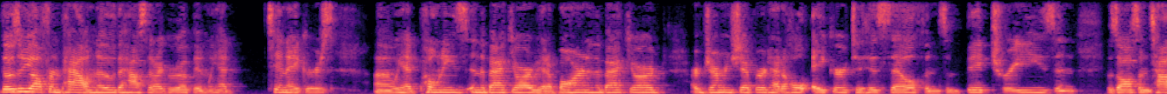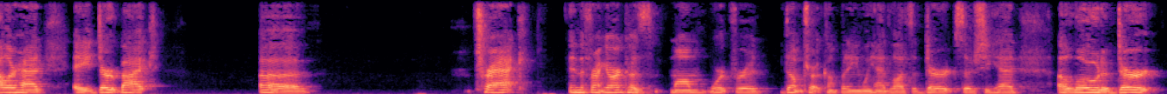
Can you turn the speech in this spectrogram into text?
Those of y'all from Powell know the house that I grew up in. We had 10 acres. Uh, we had ponies in the backyard. We had a barn in the backyard. Our German Shepherd had a whole acre to himself and some big trees, and it was awesome. Tyler had a dirt bike uh, track in the front yard because mom worked for a dump truck company and we had lots of dirt. So she had a load of dirt.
